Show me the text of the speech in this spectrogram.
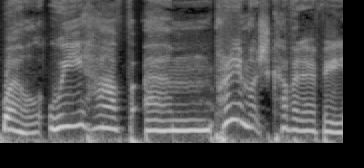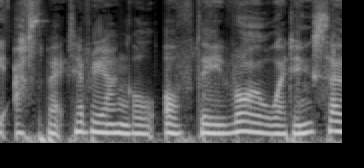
Well, we have um, pretty much covered every aspect, every angle of the royal wedding. So,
